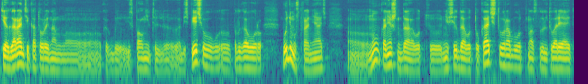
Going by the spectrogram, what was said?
тех гарантий, которые нам э, как бы, исполнитель э, обеспечивал э, по договору, будем устранять. Ну, конечно, да, вот не всегда вот то качество работ нас удовлетворяет.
